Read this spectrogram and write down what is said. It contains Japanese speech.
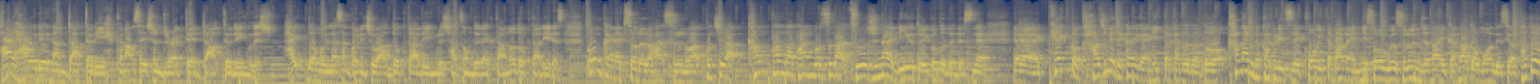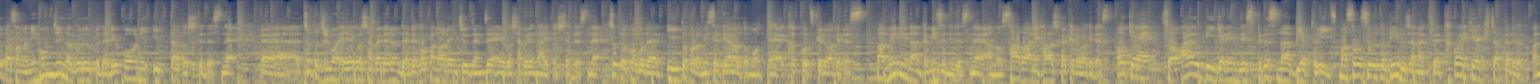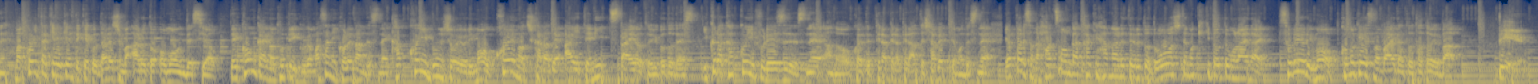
Hi, how are you? I'm Dr. D, Pronunciation Director, Dr. D English. はい、どうも皆さんこんにちは。Dr. D English 発音ディレクターの Dr. D です。今回のエピソードでお話しするのはこちら、簡単な単語すら通じない理由ということでですね、えー結構初めて海外に行った方だとかなりの確率でこういった場面に遭遇するんじゃないかなと思うんですよ。例えばその日本人のグループで旅行に行ったとしてですね、えーちょっと自分英語喋れるんでで他の連中全然英語喋れないとしてですねちょっとここでいいところ見せてやろうと思ってカッコつけるわけです、まあ、メニューなんか見ずにですねあのサーバーに話しかけるわけです。OK so I'll be getting this pilsner beer please. まあそうするとビールじゃなくてたこ焼きが来ちゃったりだとかね。まあこういった経験って結構誰しもあると思うんですよ。で今回のトピックがまさにこれなんですね。かっこいい文章よりも声の力で相手に伝えようということです。いくらかっこいいフレーズでですねあのこうやってペラペラペラって喋ってもですね。やっぱりその発音がかけ離れてるとどうしても聞き取ってもらえない。それよりもこのケースの場合だと例えば Beer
